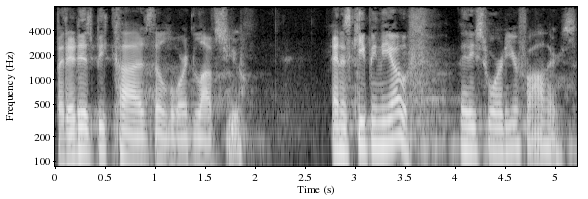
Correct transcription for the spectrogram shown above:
But it is because the Lord loves you and is keeping the oath that he swore to your fathers.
